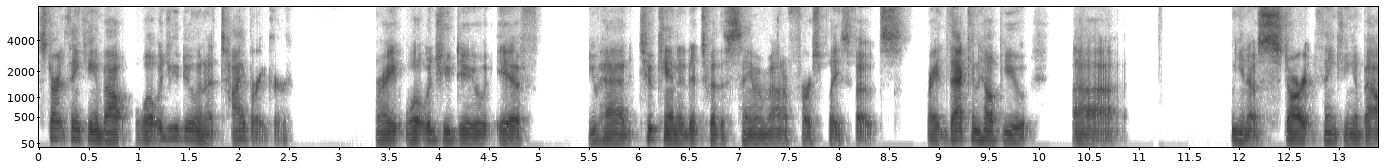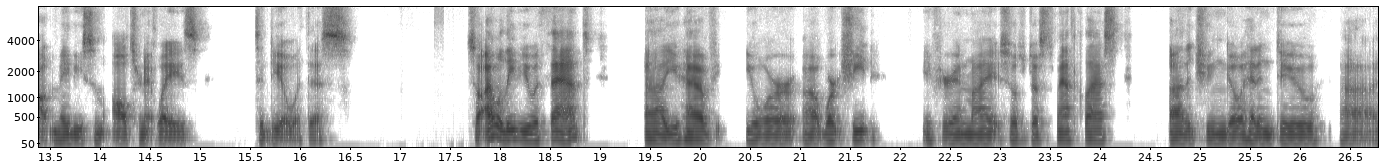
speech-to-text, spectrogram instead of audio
start thinking about what would you do in a tiebreaker, right? What would you do if you had two candidates with the same amount of first place votes, right? That can help you, uh, you know, start thinking about maybe some alternate ways to deal with this. So I will leave you with that. Uh, you have your uh, worksheet if you're in my social justice math class uh, that you can go ahead and do uh,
